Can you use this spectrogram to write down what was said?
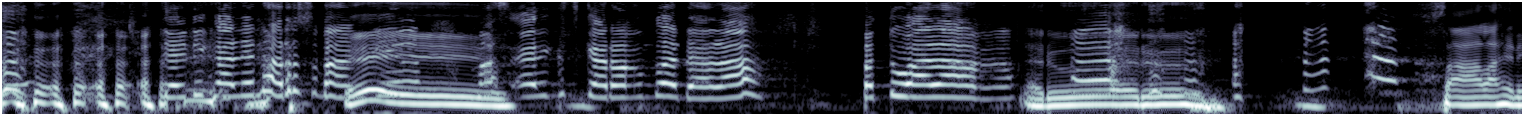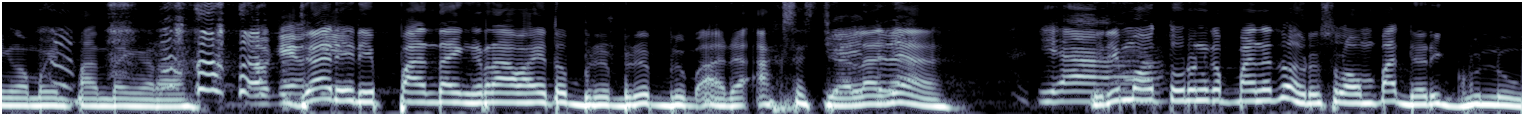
Jadi kalian harus manggil Hey. Mas Erik sekarang tuh adalah petualang. Aduh, aduh. Salah ini ngomongin Pantai Ngerawah. Oke, Jadi di Pantai Ngerawah itu bener-bener belum ada akses jalannya. Ya. Jadi mau turun ke pantai itu harus lompat dari gunung.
